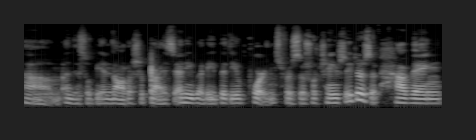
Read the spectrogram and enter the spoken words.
um, and this will be not a surprise to anybody, but the importance for social change leaders of having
